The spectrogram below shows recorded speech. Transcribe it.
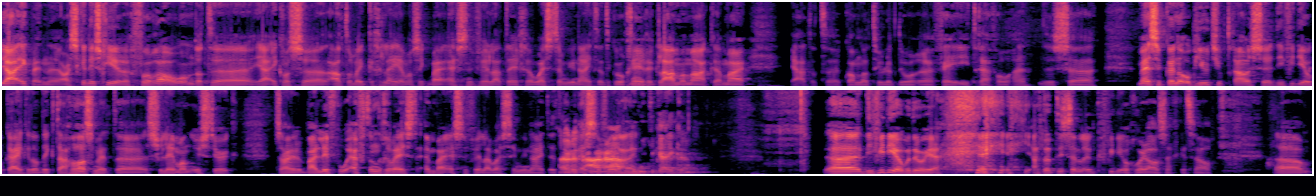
Ja, ik ben uh, hartstikke nieuwsgierig. Vooral omdat, uh, ja, ik was een aantal weken geleden was ik bij Aston Villa tegen West Ham United. Ik wil geen reclame maken, maar ja, dat uh, kwam natuurlijk door VI Travel. Hè? Dus mensen kunnen op YouTube trouwens die video kijken dat ik daar was met Suleiman Usturk. Zijn we bij Liverpool Efton geweest en bij Aston Villa West Ham United. Zou je dat aanraden om niet te kijken? die video bedoel je? ja, dat is een leuke video geworden, al zeg ik het zelf. Um,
